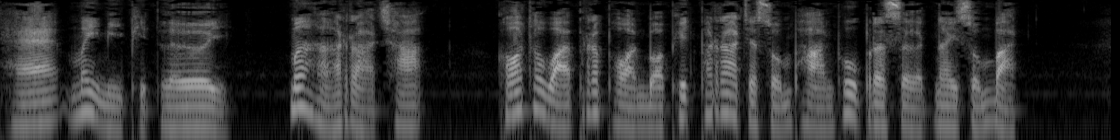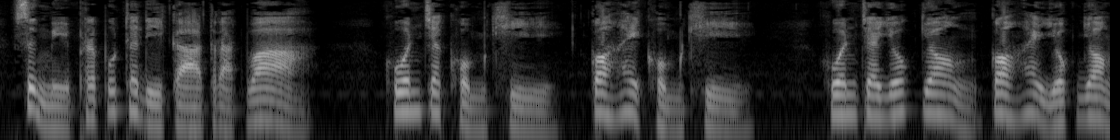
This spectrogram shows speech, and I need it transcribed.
แท้ไม่มีผิดเลย มหาราชะ ขอถวายพระพรบพิษพระราชสมภารผู้ประเสริฐในสมบัติ ซึ่งมีพระพุทธดีกาตรัสว่า ควรจะข่มขีก็ให้ข่มขีควรจะยกย่องก็ให้ยกย่อง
